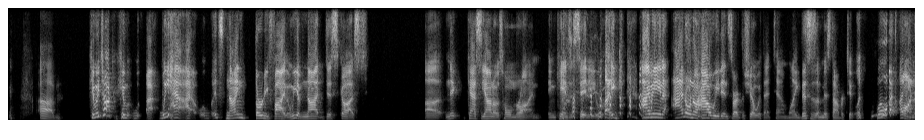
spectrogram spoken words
um. Can we talk? Can we, uh, we have? It's nine thirty-five, and we have not discussed uh, Nick Castellanos's home run in Kansas City. like, I mean, I don't know how we didn't start the show with that, Tim. Like, this is a missed opportunity. Like, Well, what I- on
